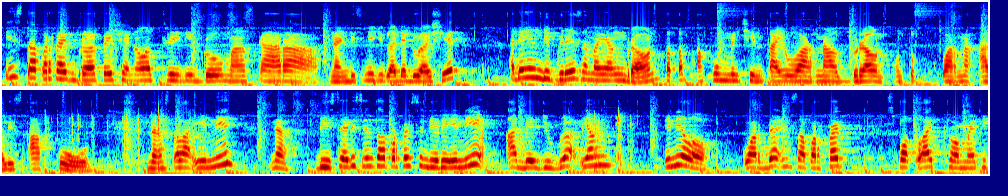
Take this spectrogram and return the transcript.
Insta Perfect Brow Channel 3D Brow Mascara. Nah di sini juga ada dua shade. Ada yang deep gray sama yang brown. Tetap aku mencintai warna brown untuk warna alis aku. Nah setelah ini nah di series Insta Perfect sendiri ini ada juga yang ini loh Wardah Insta Perfect Spotlight Chromatic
